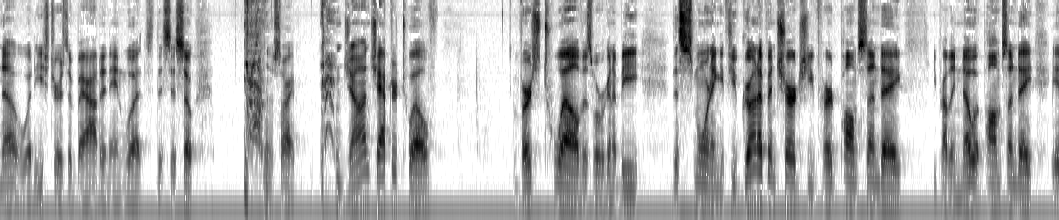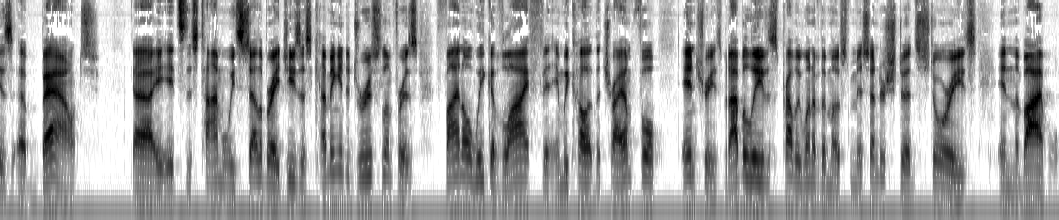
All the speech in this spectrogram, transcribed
know what Easter is about and, and what this is. So, sorry, John chapter 12, verse 12 is where we're going to be this morning. If you've grown up in church, you've heard Palm Sunday, you probably know what Palm Sunday is about. Uh, it's this time when we celebrate Jesus coming into Jerusalem for his final week of life, and we call it the triumphal entries. But I believe this is probably one of the most misunderstood stories in the Bible.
